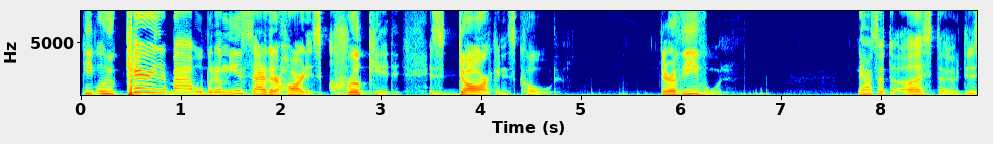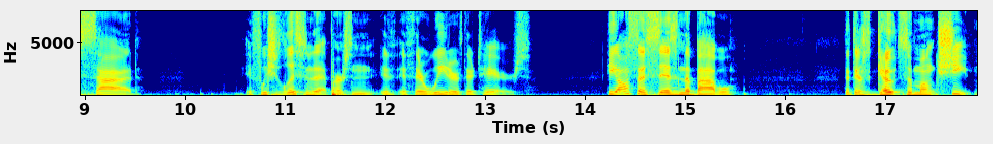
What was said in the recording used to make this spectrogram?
people who carry their Bible, but on the inside of their heart it's crooked, it's dark, and it's cold. They're of the evil one. Now it's up to us though to decide if we should listen to that person, if, if they're wheat or if they're tares. He also says in the Bible that there's goats among sheep.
